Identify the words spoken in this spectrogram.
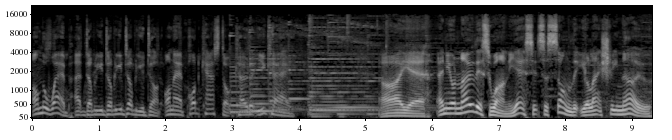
on the web at www.onairpodcast.co.uk. Ah, yeah. And you'll know this one. Yes, it's a song that you'll actually know.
